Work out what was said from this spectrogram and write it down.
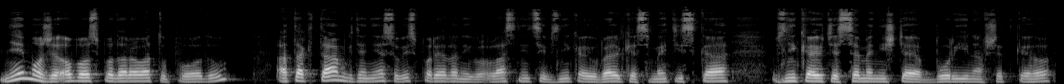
nemôže obhospodarovať tú pôdu a tak tam, kde nie sú vysporiadaní vlastníci, vznikajú veľké smetiská, vznikajú tie semenišťa, burín a všetkého.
